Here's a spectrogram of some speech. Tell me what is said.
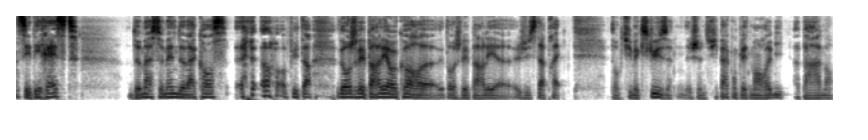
C'est des restes de ma semaine de vacances. oh putain, dont je vais parler encore, euh, dont je vais parler euh, juste après. Donc tu m'excuses, je ne suis pas complètement remis apparemment.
